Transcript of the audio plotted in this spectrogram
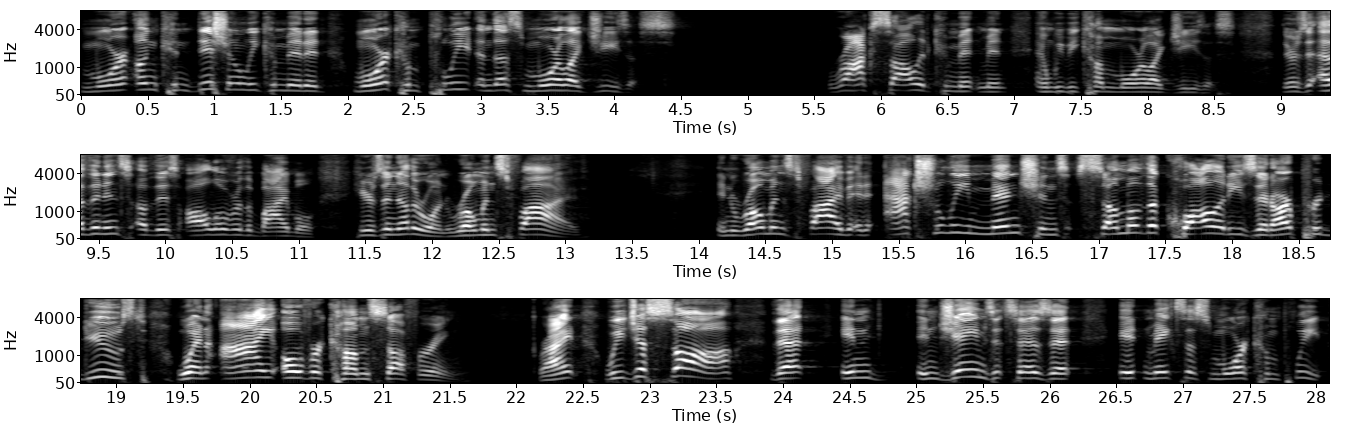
more unconditionally committed, more complete, and thus more like Jesus. Rock solid commitment, and we become more like Jesus. There's evidence of this all over the Bible. Here's another one Romans 5. In Romans 5, it actually mentions some of the qualities that are produced when I overcome suffering, right? We just saw that in, in James it says that it makes us more complete.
